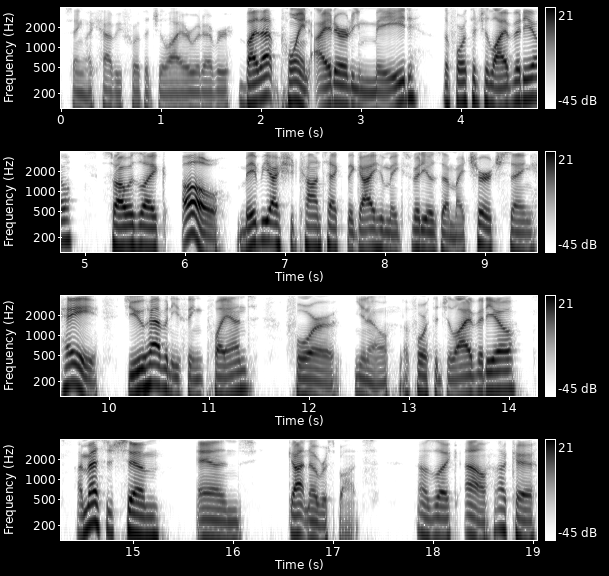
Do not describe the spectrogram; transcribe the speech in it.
saying like Happy Fourth of July or whatever. By that point, I'd already made the 4th of July video. So I was like, oh, maybe I should contact the guy who makes videos at my church saying, hey, do you have anything planned for, you know, a 4th of July video? I messaged him and got no response. I was like, oh, okay,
